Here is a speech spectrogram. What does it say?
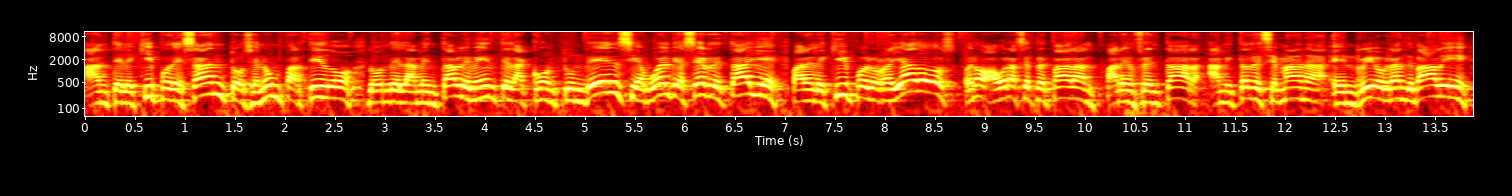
ante el equipo de Santos en un partido donde lamentablemente la contundencia vuelve a ser detalle para el equipo de los Rayados. Bueno, ahora se preparan para enfrentar a mitad de semana en Río Grande Valley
